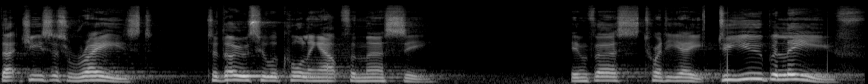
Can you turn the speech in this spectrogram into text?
that Jesus raised to those who were calling out for mercy. In verse 28, do you believe?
